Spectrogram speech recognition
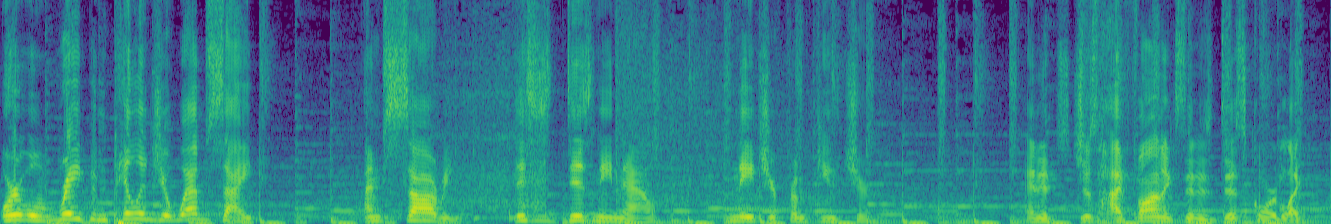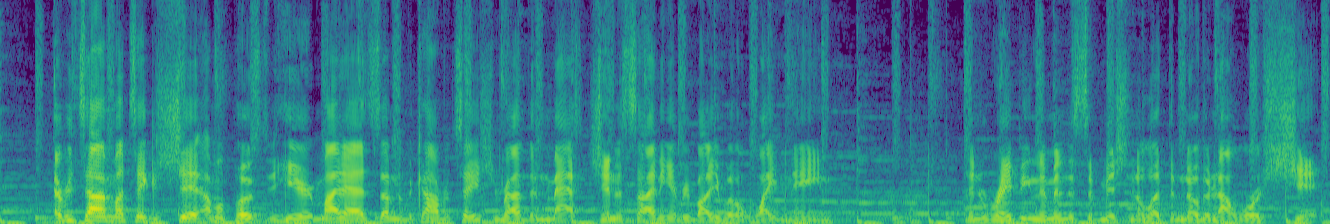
or it will rape and pillage your website. I'm sorry. This is Disney now. Nature from future. And it's just Hyphonix in his Discord like, Every time I take a shit, I'm gonna post it here. It might add something to the conversation rather than mass genociding everybody with a white name. Then raping them into submission to let them know they're not worth shit.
